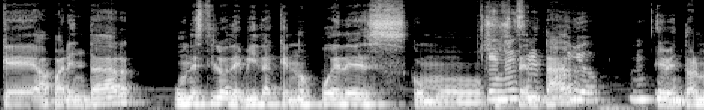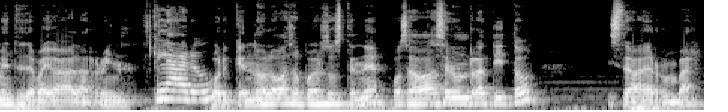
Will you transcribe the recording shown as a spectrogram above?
que aparentar un estilo de vida que no puedes como que no es el sustentar, eventualmente te va a llevar a la ruina. Claro. Porque no lo vas a poder sostener. O sea, va a ser un ratito y se te va a derrumbar.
